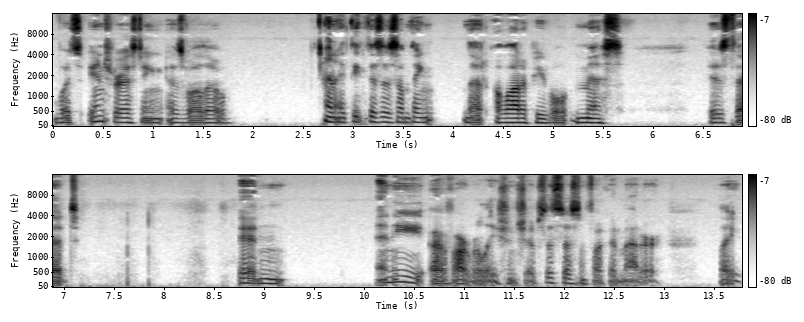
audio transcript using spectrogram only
What's interesting as well, though, and I think this is something that a lot of people miss, is that in any of our relationships, this doesn't fucking matter. Like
